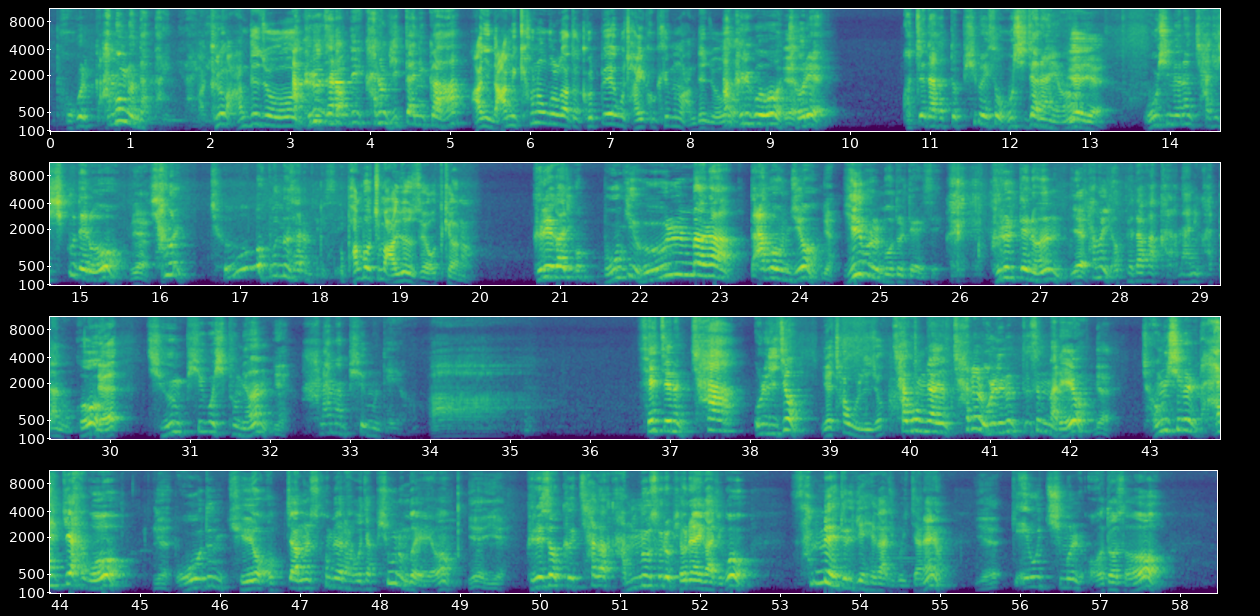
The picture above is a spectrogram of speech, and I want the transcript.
복을 까먹는단 말입니다. 아, 그러면 안 되죠. 아, 그런 나- 사람들이 간혹 있다니까. 아니, 남이 켜놓은 걸 갖다 그걸 빼고 자기 거 키우면 안 되죠. 아 그리고 예. 절에 어쩌다가 또 필요해서 오시잖아요. 예, 예. 오시면은 자기 식구대로 예. 향을 전부 꽂는 사람들이 있어요. 그 방법 좀 알려주세요. 어떻게 하나? 그래가지고 목이 얼마나 따가운지요. 예. 예불을 못할 때가 있어요. 그럴 때는 예. 향을 옆에다가 가만히 갖다 놓고 네. 정 피우고 싶으면 예. 하나만 피우면 돼요. 아. 셋째는 차 올리죠. 예, 차 올리죠? 차공량은 차를 올리는 뜻은 말이에요. 예. 정신을 맑게 하고 예. 모든 죄의 업장을 소멸하고자 피우는 거예요. 예, 예. 그래서 그 차가 감로수로 변해가지고 삼매들게 해가지고 있잖아요. 예. 깨우침을 얻어서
